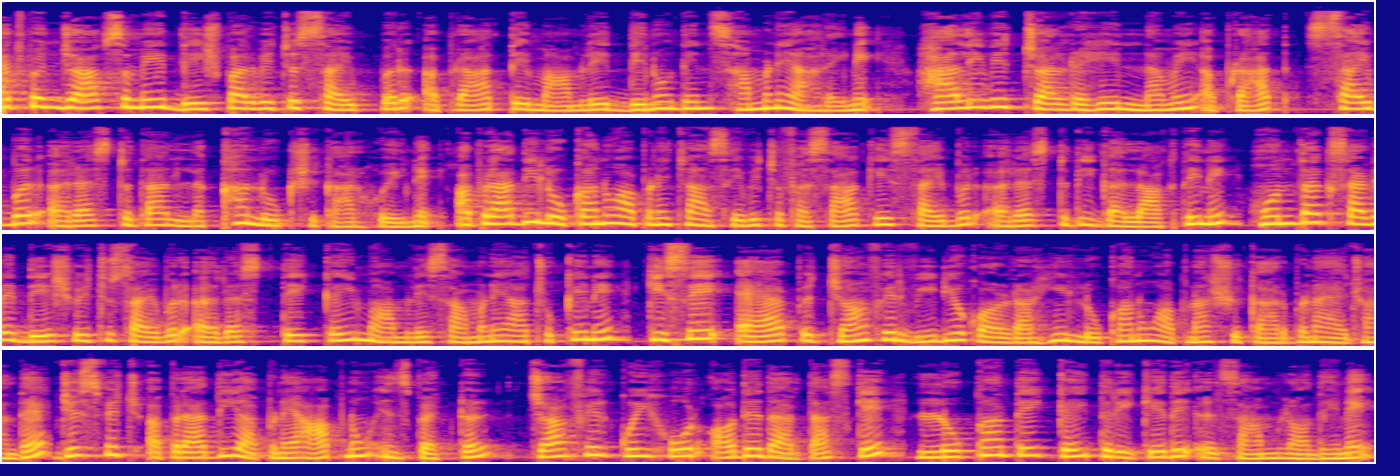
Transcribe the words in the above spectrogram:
ਅੱਜ ਪੰਜਾਬ ਸਮੇਤ ਦੇਸ਼ ਭਰ ਵਿੱਚ ਸਾਈਬਰ ਅਪਰਾਧ ਦੇ ਮਾਮਲੇ ਦਿਨੋ-ਦਿਨ ਸਾਹਮਣੇ ਆ ਰਹੇ ਨੇ। ਹਾਲ ਹੀ ਵਿੱਚ ਚੱਲ ਰਹੇ ਨਵੇਂ ਅਪਰਾਧ ਸਾਈਬਰ ਅਰੈਸਟ ਦਾ ਲੱਖਾਂ ਲੋਕ ਸ਼ਿਕਾਰ ਹੋਏ ਨੇ। ਅਪਰਾਧੀ ਲੋਕਾਂ ਨੂੰ ਆਪਣੇ ਝਾਂਸੇ ਵਿੱਚ ਫਸਾ ਕੇ ਸਾਈਬਰ ਅਰੈਸਟ ਦੀ ਗੱਲ ਆਖਦੇ ਨੇ। ਹੁਣ ਤੱਕ ਸਾਡੇ ਦੇਸ਼ ਵਿੱਚ ਸਾਈਬਰ ਅਰੈਸਟ ਤੇ ਕਈ ਮਾਮਲੇ ਸਾਹਮਣੇ ਆ ਚੁੱਕੇ ਨੇ। ਕਿਸੇ ਐਪ ਜਾਂ ਫਿਰ ਵੀਡੀਓ ਕਾਲ ਰਾਹੀਂ ਲੋਕਾਂ ਨੂੰ ਆਪਣਾ ਸ਼ਿਕਾਰ ਬਣਾਇਆ ਜਾਂਦਾ ਹੈ, ਜਿਸ ਵਿੱਚ ਅਪਰਾਧੀ ਆਪਣੇ ਆਪ ਨੂੰ ਇੰਸਪੈਕਟਰ ਜਾਂ ਫਿਰ ਕੋਈ ਹੋਰ ਅਹੁਦੇਦਾਰ ਦੱਸ ਕੇ ਲੋਕਾਂ ਤੇ ਕਈ ਤਰੀਕੇ ਦੇ ਇਲਜ਼ਾਮ ਲਾਉਂਦੇ ਨੇ।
